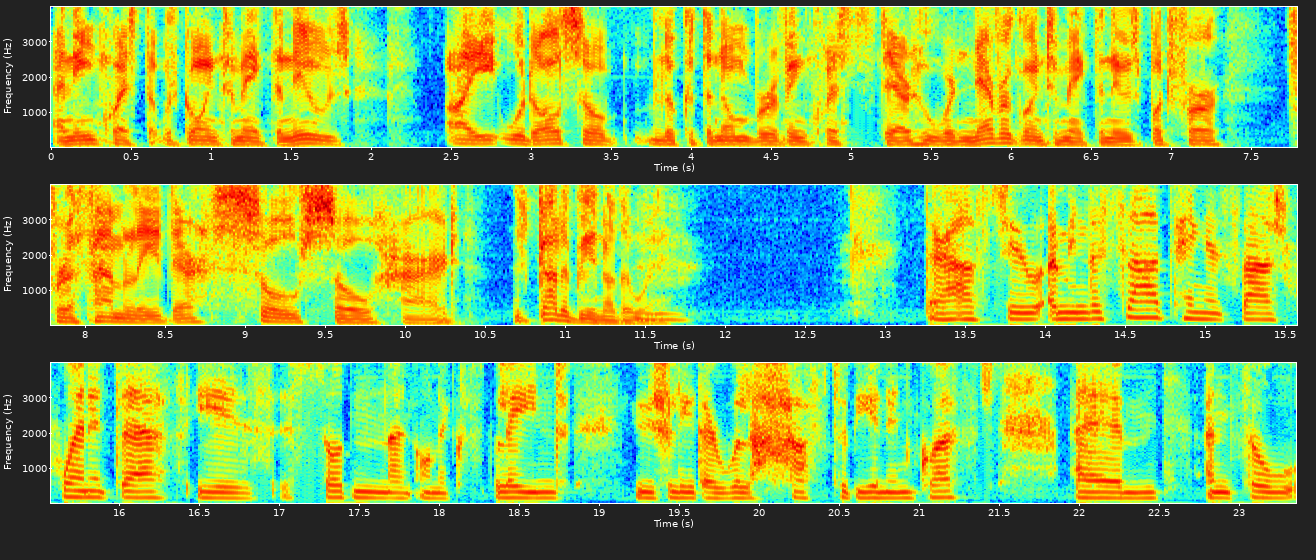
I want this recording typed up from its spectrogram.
an inquest that was going to make the news. I would also look at the number of inquests there who were never going to make the news, but for for a family, they're so, so hard. There's got to be another way. Mm. There has to. I mean, the sad thing is that when a death is, sudden and unexplained, usually there will have to be an inquest. Um, and so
